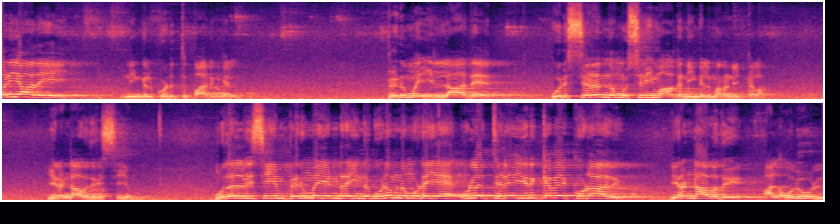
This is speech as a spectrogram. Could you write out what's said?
மரியாதையை நீங்கள் கொடுத்து பாருங்கள். பெருமை இல்லாத ஒரு சிறந்த முஸ்லீமாக நீங்கள் மரணிக்கலாம். இரண்டாவது விஷயம் முதல் விஷயம் பெருமை என்ற இந்த குணம் நம்முடைய உள்ளத்திலே இருக்கவே கூடாது. இரண்டாவது அல் ஒலூல்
